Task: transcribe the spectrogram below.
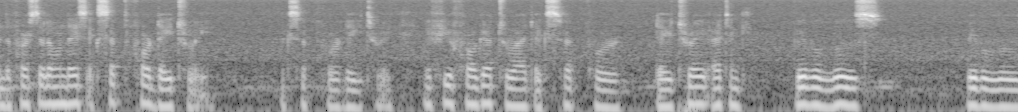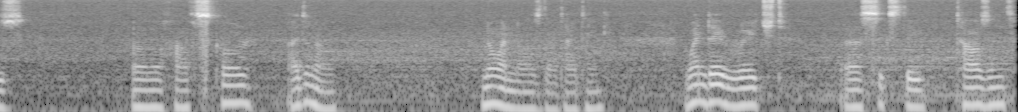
in the first 11 days except for day 3 except for day 3 if you forget to write except for day 3 I think we will lose we will lose a half score. I don't know. No one knows that I think. When they reached uh, 60,000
